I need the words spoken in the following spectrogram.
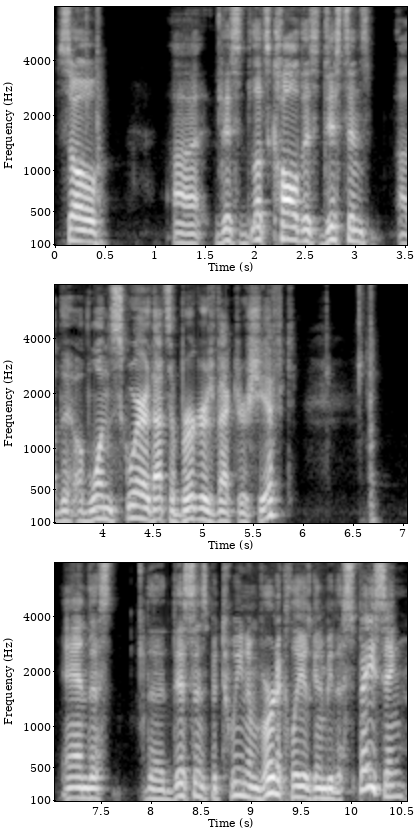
So uh, this let's call this distance of, the, of one square, that's a Burgers vector shift. And this the distance between them vertically is going to be the spacing.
